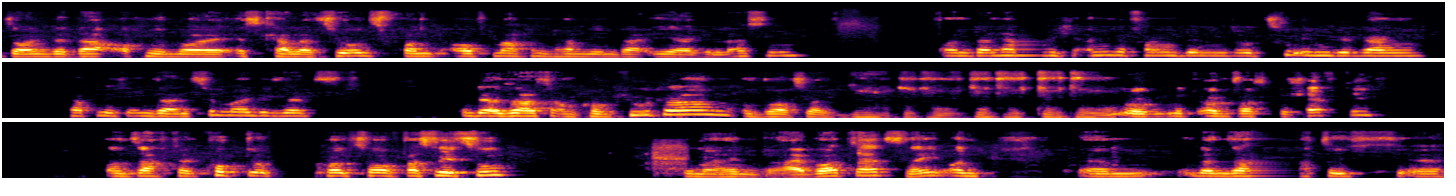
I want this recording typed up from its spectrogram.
sollen wir da auch eine neue Eskalationsfront aufmachen, haben ihn da eher gelassen. Und dann habe ich angefangen, bin so zu ihm gegangen, habe mich in sein Zimmer gesetzt und er saß am Computer und war so mit irgendwas beschäftigt und sagte, guck du kurz hoch, was willst du? Immerhin drei Wortsatz. Ne? Und ähm, dann sagte ich, äh,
